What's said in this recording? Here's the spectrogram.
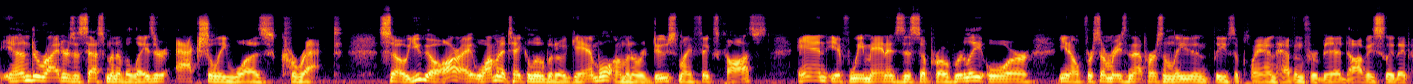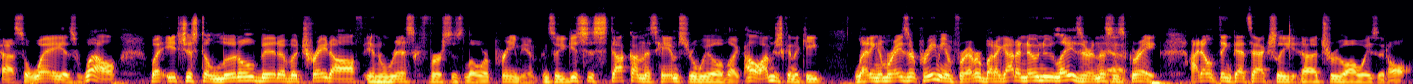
an underwriter's assessment of a laser actually was correct. So you go, all right, well, I'm going to take a little bit of a gamble. I'm going to reduce my fixed costs. And if we manage this appropriately, or, you know, for some reason that person leave, leaves a plan, heaven forbid, obviously they pass away as well. But it's just a little bit of a trade off in risk versus lower premium. And so you get just stuck on this hamster wheel of like, oh, I'm just going to keep letting them raise their premium forever, but I got a no new laser and this Yeah. is great. I don't think that's actually uh, true always at all.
